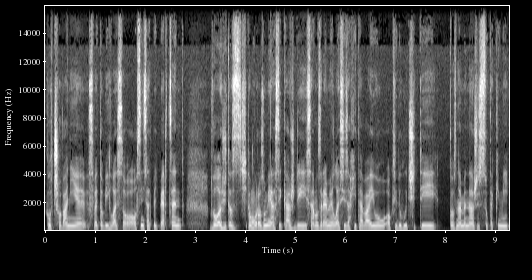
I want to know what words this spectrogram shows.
klčovanie svetových lesov o 85 Dôležitosť tomu rozumie asi každý. Samozrejme, lesy zachytávajú oxid uhličitý, to znamená, že sú takými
